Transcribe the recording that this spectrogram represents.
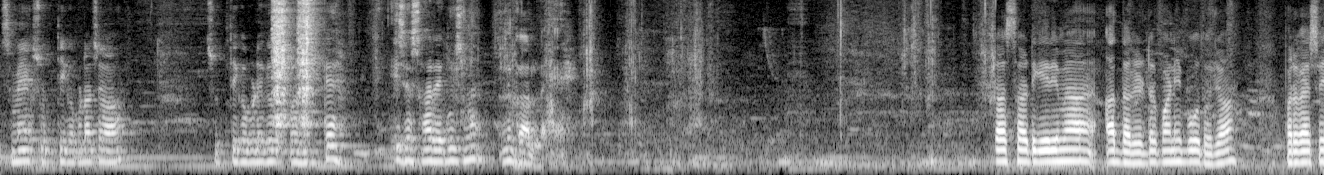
इसमें एक सूती कपड़ा चाह। सूती कपड़े के ऊपर रख के इसे सारे को इसमें निकाल लेंगे। पचास साठ गिरी में आधा लीटर पानी बहुत हो जा। पर वैसे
